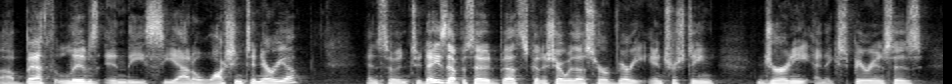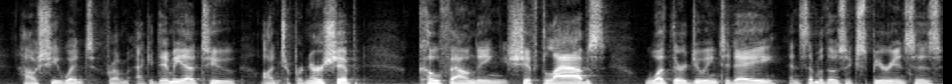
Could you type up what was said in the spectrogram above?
Uh, Beth lives in the Seattle, Washington area and so, in today's episode, Beth's going to share with us her very interesting journey and experiences, how she went from academia to entrepreneurship, co founding Shift Labs, what they're doing today, and some of those experiences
